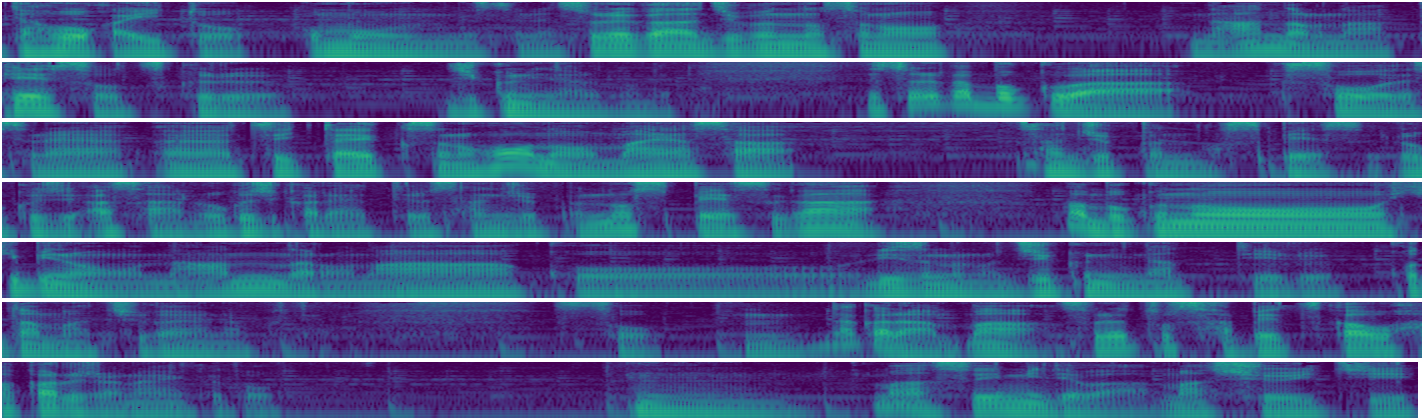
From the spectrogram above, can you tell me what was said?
た方がいいと思うんですね。それが自分のそのなんだろうなペースを作る軸になるので。でそれが僕はそうですね、えー、TwitterX の方の毎朝30分のスペース6時朝6時からやってる30分のスペースが、まあ、僕の日々のなんだろうなこうリズムの軸になっていることは間違いなくて。そう、うん、だからまあそれと差別化を図るじゃないけど、うん、まあそういう意味では、まあ、週1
